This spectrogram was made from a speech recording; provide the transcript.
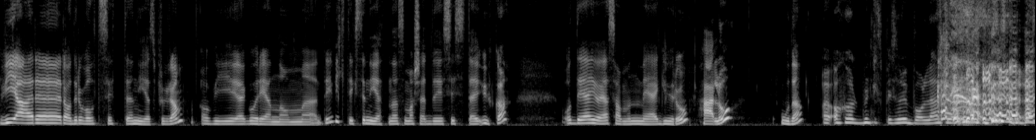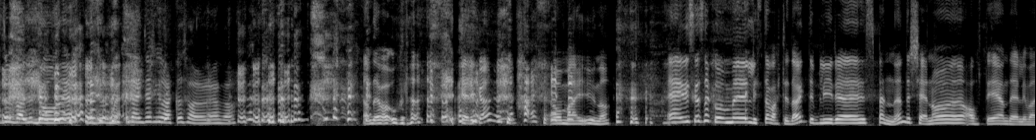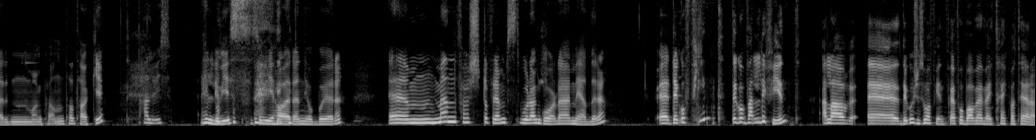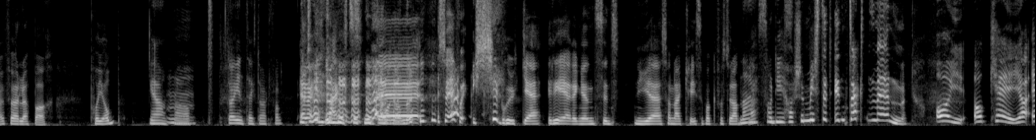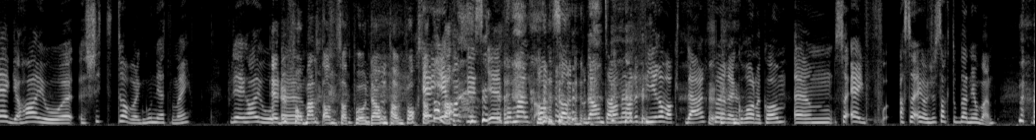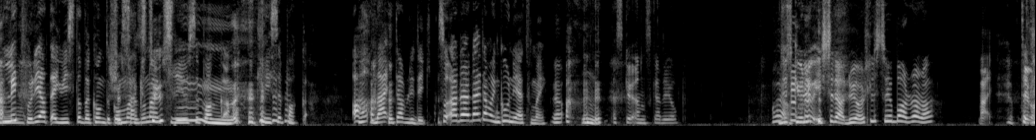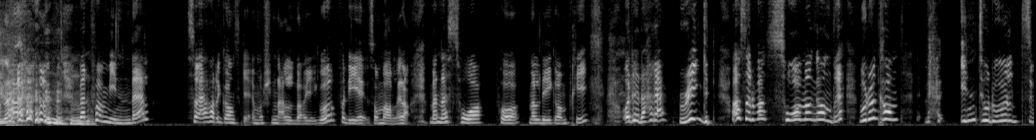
Vi er eh, Radio Revolt sitt eh, nyhetsprogram, og vi går igjennom eh, de viktigste nyhetene som har skjedd de siste uka. Og det gjør jeg sammen med Guro. Hallo? Oda. Akkurat begynte å spise bolle. Det er veldig dårlig. Jeg tenkte jeg skulle rekke å svare det før. Ja, det var Oda. Erika. Og meg, Una. Eh, vi skal snakke om eh, litt av hvert i dag. Det blir eh, spennende. Det skjer nå alltid en del i verden man kan ta tak i. Heldigvis. Heldigvis, så vi har en jobb å gjøre. Um, men først og fremst, hvordan går det med dere? Eh, Det går fint. Det går veldig fint. Eller eh, det går ikke så fint, for jeg får bare med meg tre kvarter i dag før jeg løper på jobb. Ja, Du har inntekt i hvert fall. Jeg har inntekt, eh, så jeg får ikke bruke regjeringens nye sånn krisepakke for studentene. Nei, for de har ikke mistet inntekten min! Oi, OK. Ja, jeg har jo Shit, det var en god nyhet for meg. Fordi jeg har jo Er du eh, formelt ansatt på downtown fortsatt, Jeg er faktisk eh, formelt ansatt på Downtown. Jeg hadde fire vakt der før eh, korona kom. Um, så jeg, altså, jeg har ikke sagt opp den jobben. Litt fordi at jeg visste at det kom til å komme en sånn her 26 000. krisepakke. krisepakke. Ah, nei, det blir digg. Så det, nei, det var en god nyhet for meg. Jeg skulle ønske jeg hadde jobb. Du skulle jo ikke det. Du har jo ikke lyst til å jobbe da, da. Nei. Men for min del så jeg hadde ganske emosjonell dag i går, fordi som vanlig, da. Men jeg så på Melodi Grand Prix, og det der er rigged! Altså, det var så mange andre. Hvordan kan Into the Woods,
